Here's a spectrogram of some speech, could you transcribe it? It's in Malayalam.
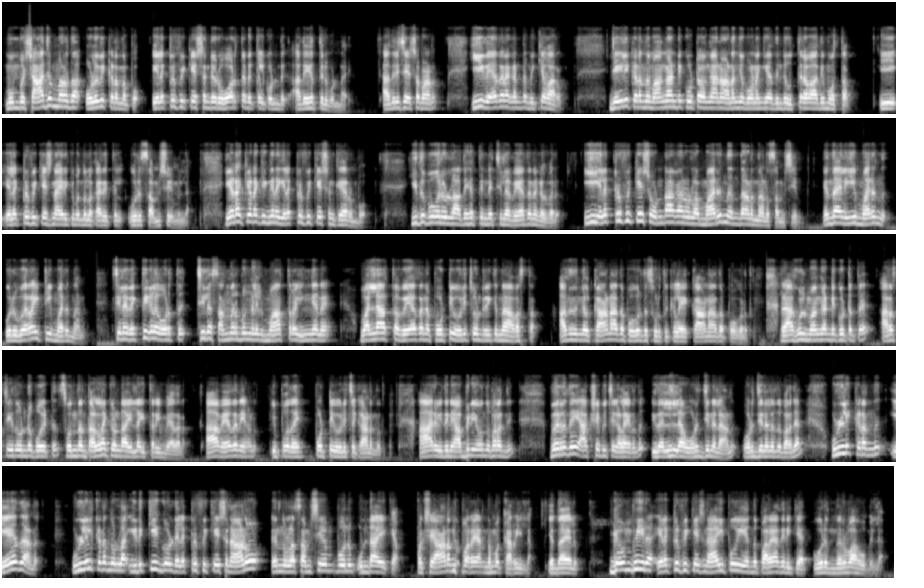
മുമ്പ് ഷാജം മറത ഒളിവിക്കിടന്നപ്പോൾ ഇലക്ട്രിഫിക്കേഷന്റെ ഒരു ഓർത്തെടുക്കൽ കൊണ്ട് അദ്ദേഹത്തിനുമുണ്ടായി. അതിനുശേഷമാണ് ഈ വേദന കണ്ട് മിക്കവാറും ജയിലിൽ കിടന്ന് മാങ്ങാണ്ടിക്കൂട്ടം എങ്ങാനോ അണഞ്ഞു പോണെങ്കിൽ അതിന്റെ ഉത്തരവാദി മൊത്തം ഈ ഇലക്ട്രിഫിക്കേഷൻ ആയിരിക്കുമെന്നുള്ള കാര്യത്തിൽ ഒരു സംശയമില്ല ഇടയ്ക്കിടയ്ക്ക് ഇങ്ങനെ ഇലക്ട്രിഫിക്കേഷൻ കയറുമ്പോൾ ഇതുപോലുള്ള അദ്ദേഹത്തിന്റെ ചില വേദനകൾ വരും. ഈ ഇലക്ട്രിഫിക്കേഷൻ ഉണ്ടാകാനുള്ള മരുന്ന് എന്താണെന്നാണ് സംശയം. എന്തായാലും ഈ മരുന്ന് ഒരു വെറൈറ്റി മരുന്നാണ്. ചില വ്യക്തികളെ ഓർത്ത് ചില സന്ദർഭങ്ങളിൽ മാത്രം ഇങ്ങനെ വല്ലാത്ത വേദന പൊട്ടി ഒലിച്ചുകൊണ്ടിരിക്കുന്ന അവസ്ഥ അത് നിങ്ങൾ കാണാതെ പോകരുത് സുഹൃത്തുക്കളെ കാണാതെ പോകരുത്. രാഹുൽ മങ്ങാണ്ടിക്കൂട്ടത്തെ അറസ്റ്റ് ചെയ്തുകൊണ്ട് പോയിട്ട് സ്വന്തം തള്ളയ്ക്കുണ്ടായില്ല ഇത്രയും വേദന. ആ വേദനയാണ് ഇപ്പോഴേ പൊട്ടി ഒലിച്ച് കാണുന്നത്. ആരും ഇതിനെ അഭിനയം എന്ന് പറഞ്ഞ് വെറുതെ ആക്ഷേപിച്ച് കളയരുത്. ഇതെല്ലാം ഒറിജിനലാണ്. ഒറിജിനൽ എന്ന് പറഞ്ഞാൽ ഉള്ളിൽ കിടന്ന് ഏതാണ്? ഉള്ളിൽ കിടന്നുള്ള ഇടുക്കി ഗോൾഡ് ഇലക്ട്രിഫിക്കേഷൻ ആണോ എന്നുള്ള സംശയം പോലും ഉണ്ടായേക്കാം. പക്ഷെ ആണെന്ന് പറയാൻ നമുക്കറിയില്ല. എന്തായാലും ഗംഭീര ഇലക്ട്രിഫിക്കേഷൻ ആയിപ്പോയി എന്ന് പറയാതിരിക്കാൻ ഒരു നിർവാഹവുമില്ല.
